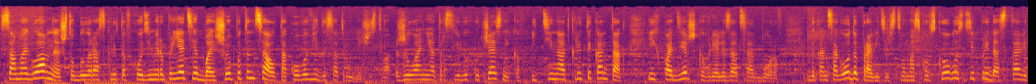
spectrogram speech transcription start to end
Самое главное, что было раскрыто в ходе мероприятия, большой потенциал такого вида сотрудничества, желание отраслевых участников идти на открытый контакт и их поддержка в реализации отборов. До конца года правительство Московской области предоставит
